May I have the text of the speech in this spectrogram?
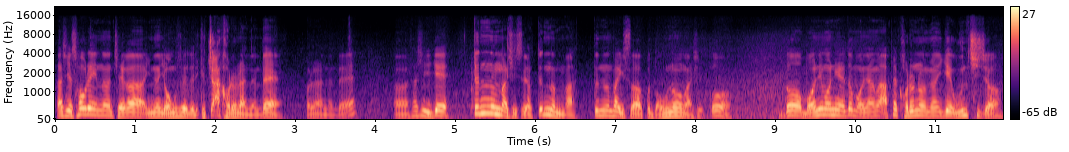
사실 서울에 있는 제가 있는 연구소에도 이렇게 쫙 걸어놨는데 걸어놨는데 어, 사실 이게 뜯는 맛이 있어요. 뜯는 맛, 뜯는 맛 있어갖고 너무 너무 맛있고 또 뭐니 뭐니 해도 뭐냐면 앞에 걸어놓으면 이게 운치죠.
